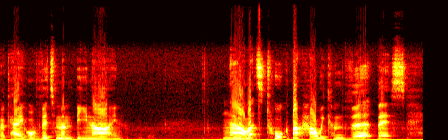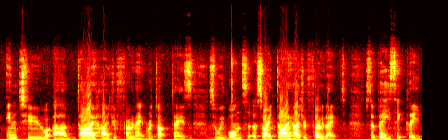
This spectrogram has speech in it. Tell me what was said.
okay, or vitamin B9. Now, let's talk about how we convert this into um, dihydrofolate reductase. So we want, uh, sorry, dihydrofolate. So basically,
